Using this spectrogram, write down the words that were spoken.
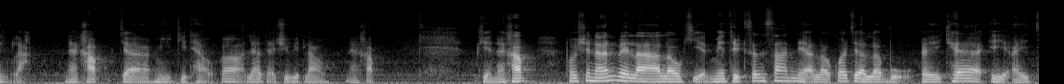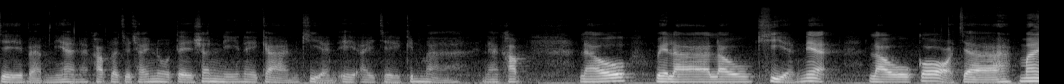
1 หลักนะครับ จะมีกี่แถวก็แล้วแต่ชีวิตเรานะครับ โอเคนะครับ เพราะฉะนั้นเวลาเราเขียนเมทริกสั้นๆเนี่ยเราก็จะระบุไปแค่ aij แบบนี้นะครับ เราจะใช้โนเทชันนี้ในการเขียน aij ขึ้นมานะครับ แล้วเวลาเราเขียนเนี่ยเราก็จะไม่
